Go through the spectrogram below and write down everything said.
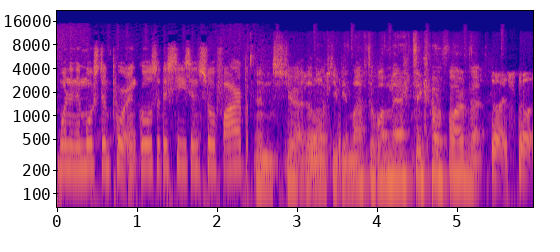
one of the most important goals of the season so far. And Stuart, I don't know if you've been left with one there to go for, but still, still,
